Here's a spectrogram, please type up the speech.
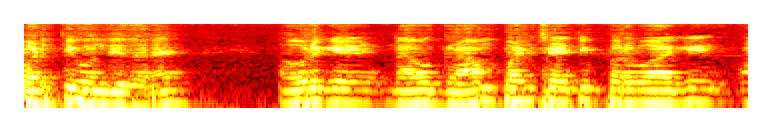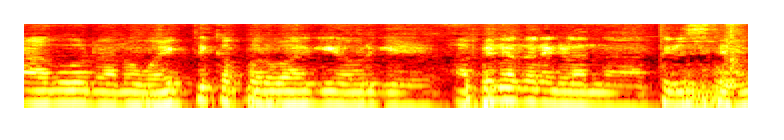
ಬಡ್ತಿ ಹೊಂದಿದ್ದಾರೆ. ಅವರಿಗೆ ನಾವು ಗ್ರಾಮ ಪಂಚಾಯತಿ ಪರವಾಗಿ ಹಾಗೂ ನಾನು ವೈಯಕ್ತಿಕ ಪರವಾಗಿ ಅವರಿಗೆ ಅಭಿನಂದನೆಗಳನ್ನು ತಿಳಿಸ್ತೇನೆ.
